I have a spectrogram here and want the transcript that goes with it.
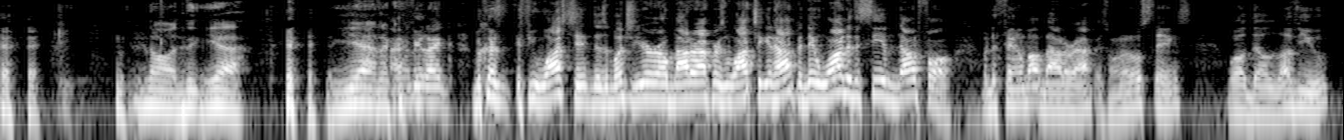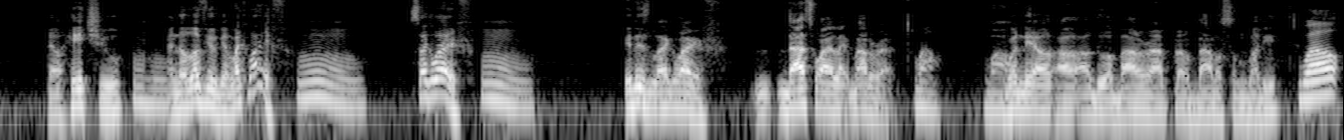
No, the, yeah, yeah. I feel like because if you watch it, there's a bunch of URL battle rappers watching it happen. They wanted to see him downfall. But the thing about battle rap, is one of those things. Well, they'll love you, they'll hate you, mm-hmm. and they'll love you again, like life. Mm. It's like life. Mm. It is like life. That's why I like battle rap. Wow. wow. One day I'll, I'll, I'll do a battle rap. I'll battle somebody. well,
